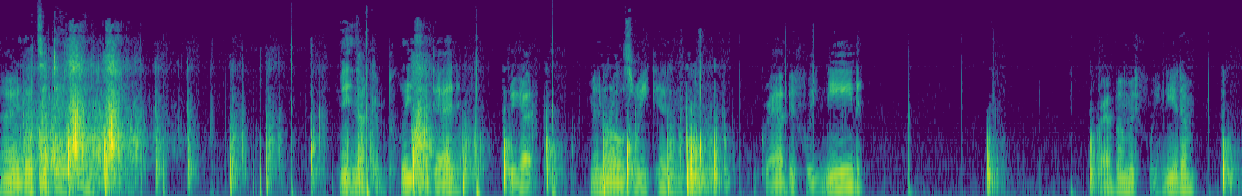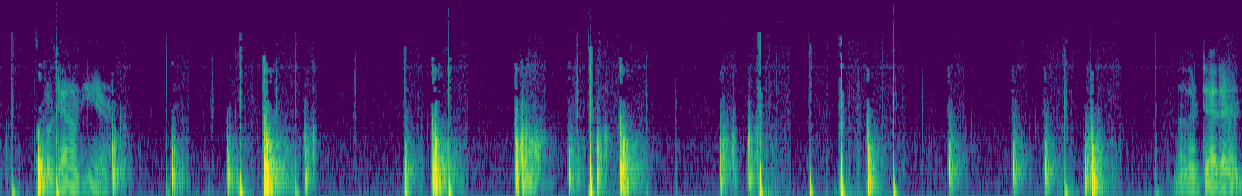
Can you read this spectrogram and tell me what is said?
Alright, that's a dead end. Mean, not completely dead. We got minerals we can grab if we need. Grab them if we need them. Go down here. Another dead end.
